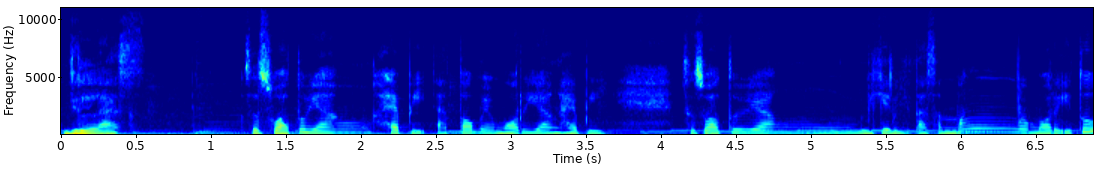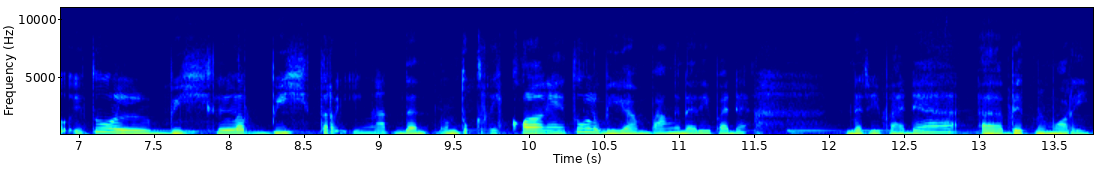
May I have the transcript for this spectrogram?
jelas sesuatu yang happy atau memori yang happy. Sesuatu yang bikin kita seneng memori itu itu lebih lebih teringat dan untuk recallnya itu lebih gampang daripada daripada uh, bad memory.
